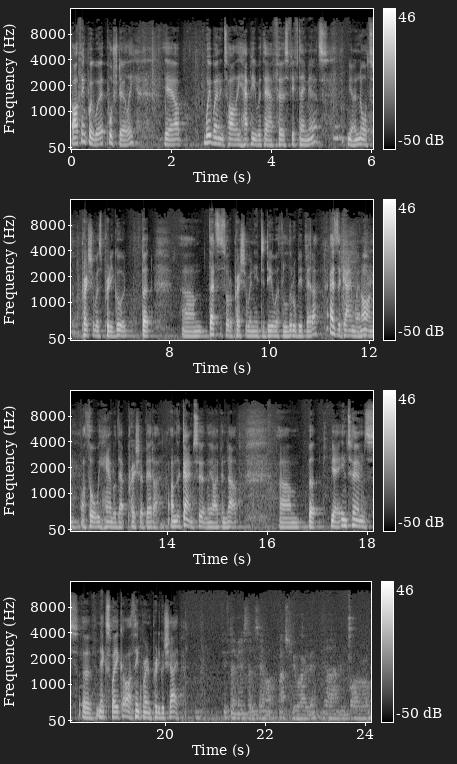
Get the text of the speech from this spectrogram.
I think we were pushed early. Yeah, we weren't entirely happy with our first 15 minutes. You know, North's pressure was pretty good, but um, that's the sort of pressure we need to deal with a little bit better. As the game went on, I thought we handled that pressure better. Um, the game certainly opened up. Um, but yeah, in terms of next week, I think we're in pretty good shape. 15 minutes doesn't sound like much to be worried about. Know, 105 overall.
